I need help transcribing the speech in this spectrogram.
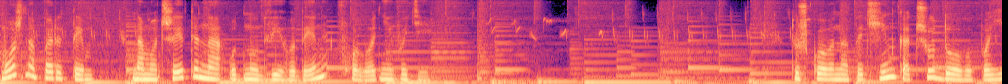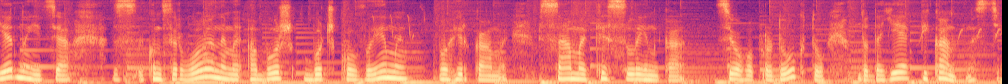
Можна перед тим намочити на 1-2 години в холодній воді. Тушкована печінка чудово поєднується з консервованими або ж бочковими огірками. Саме кислинка цього продукту додає пікантності.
